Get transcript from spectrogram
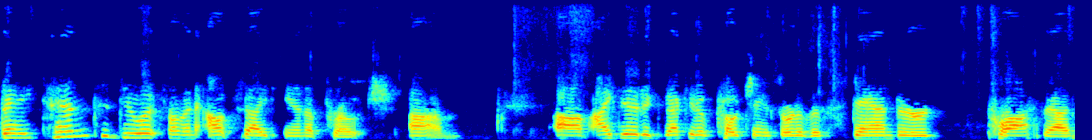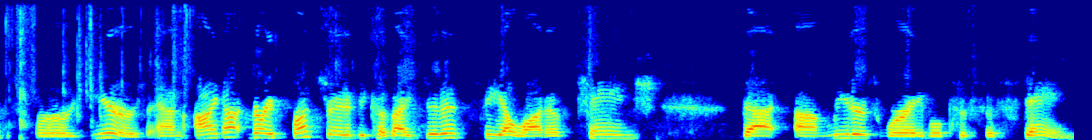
They tend to do it from an outside in approach. Um, um, I did executive coaching, sort of a standard process for years, and I got very frustrated because I didn't see a lot of change that um, leaders were able to sustain.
